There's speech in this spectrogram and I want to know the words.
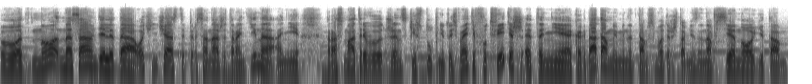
Вот. Но на самом деле, да, очень часто персонажи Тарантино, они рассматривают женские ступни. То есть, понимаете, фуд-фетиш это не когда там именно там смотришь, там, не знаю, на все ноги, там,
